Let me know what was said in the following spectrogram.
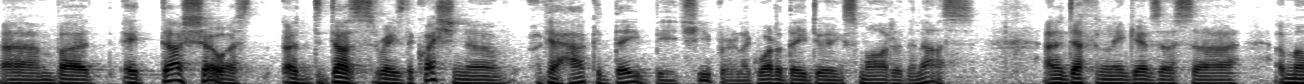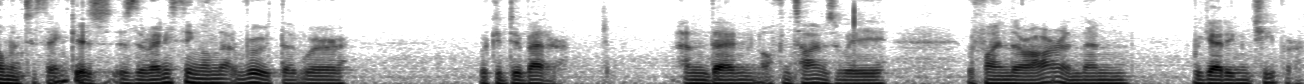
Um, but it does show us. Uh, it does raise the question of okay, how could they be cheaper? Like, what are they doing smarter than us? And it definitely gives us uh, a moment to think: is is there anything on that route that we're we could do better. And then oftentimes we, we find there are, and then we get even cheaper.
